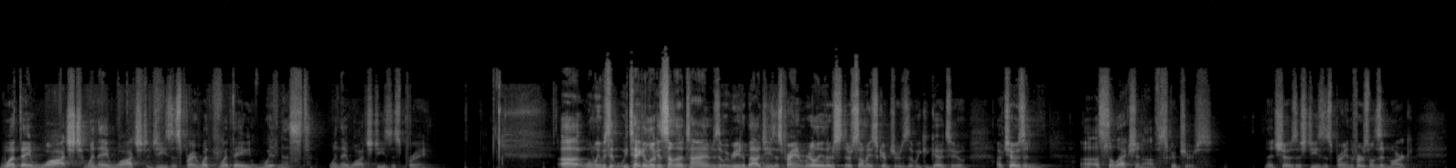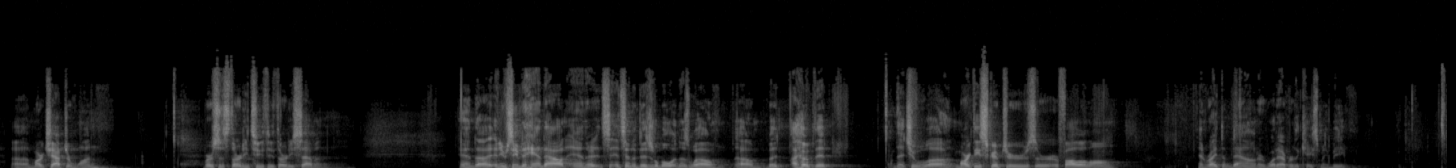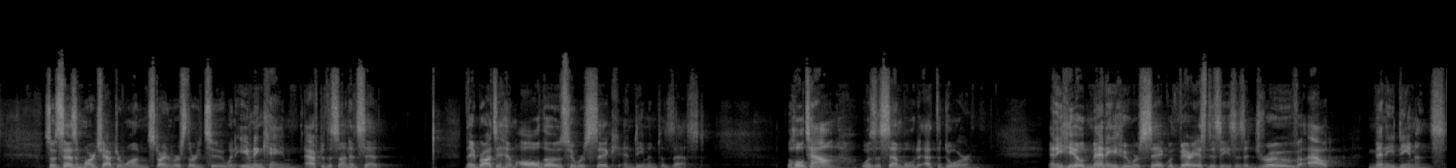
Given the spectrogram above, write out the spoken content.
what they watched when they watched Jesus pray, what, what they witnessed when they watched Jesus pray. Uh, when we, we take a look at some of the times that we read about Jesus praying, really, there's, there's so many scriptures that we could go to. I've chosen a selection of scriptures that shows us Jesus praying. The first one's in Mark, uh, Mark chapter 1, verses 32 through 37. And, uh, and you received a handout, and it's, it's in the digital bulletin as well. Um, but I hope that that you'll uh, mark these scriptures or, or follow along and write them down or whatever the case may be. So it says in Mark chapter 1, starting in verse 32 When evening came, after the sun had set, they brought to him all those who were sick and demon possessed. The whole town was assembled at the door, and he healed many who were sick with various diseases and drove out many demons,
